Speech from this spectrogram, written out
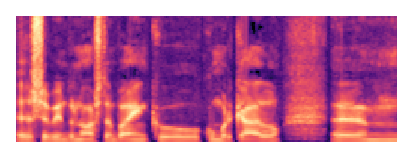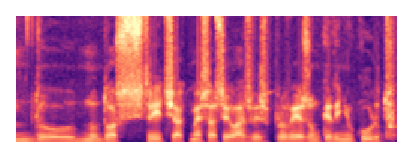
eh, sabendo nós também que o, que o mercado um, ehm, do, no nosso distrito já começa a ser às vezes por vezes um bocadinho curto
